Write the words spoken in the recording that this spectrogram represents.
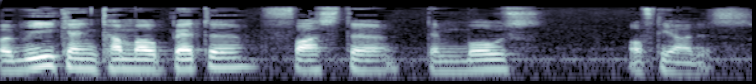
but we can come out better, faster than most of the others.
